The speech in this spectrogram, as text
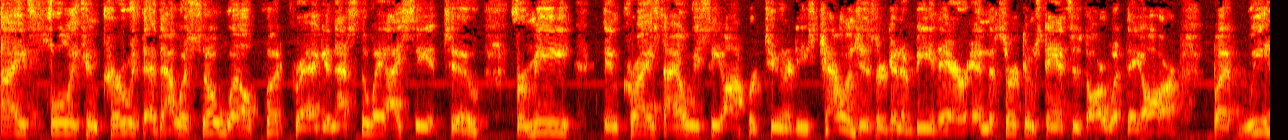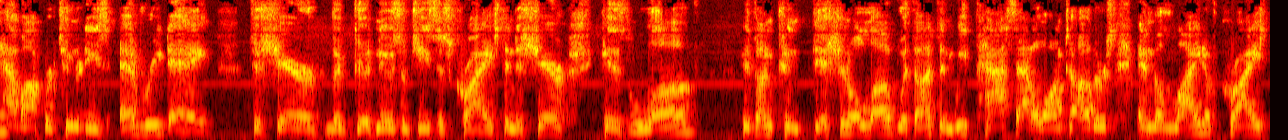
I fully concur with that. That was so well put, Craig, and that's the way I see it too. For me, in Christ, I always see opportunities. Challenges are going to be there, and the circumstances are what they are, but we have opportunities every day to share the good news of Jesus Christ and to share his love his unconditional love with us, and we pass that along to others and the light of Christ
